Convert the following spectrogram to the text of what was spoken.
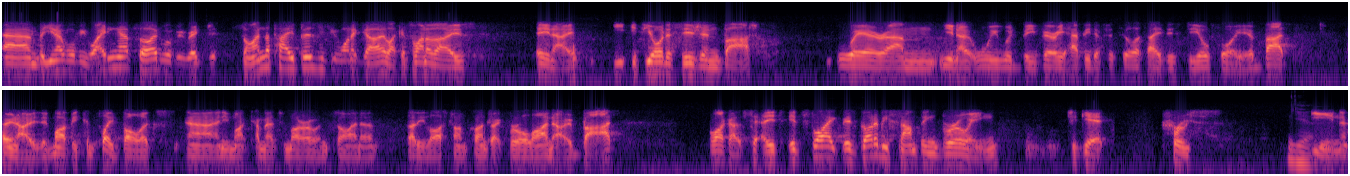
Um, but you know, we'll be waiting outside. We'll be ready to sign the papers if you want to go. Like it's one of those, you know, it's your decision, but where um, you know we would be very happy to facilitate this deal for you. But who knows? It might be complete bollocks, uh, and he might come out tomorrow and sign a bloody lifetime contract for all I know. But like I said, it, it's like there's got to be something brewing to get Preuss Yeah. in.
